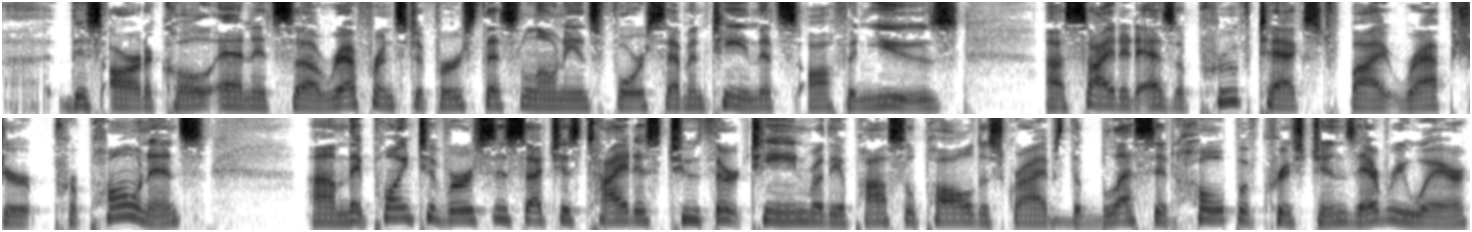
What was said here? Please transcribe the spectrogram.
uh, this article, and it's a reference to 1 Thessalonians 4.17 that's often used, uh, cited as a proof text by rapture proponents. Um, they point to verses such as Titus 2.13, where the Apostle Paul describes the blessed hope of Christians everywhere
